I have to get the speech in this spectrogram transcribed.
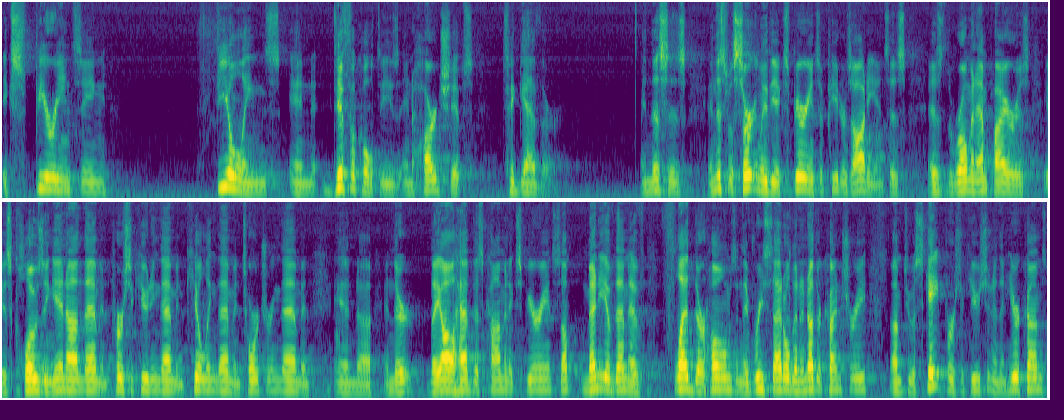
experiencing feelings and difficulties and hardships together. And this, is, and this was certainly the experience of Peter's audience as, as the Roman Empire is, is closing in on them and persecuting them and killing them and torturing them. And, and, uh, and they all have this common experience. Some, many of them have fled their homes and they've resettled in another country um, to escape persecution. And then here comes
